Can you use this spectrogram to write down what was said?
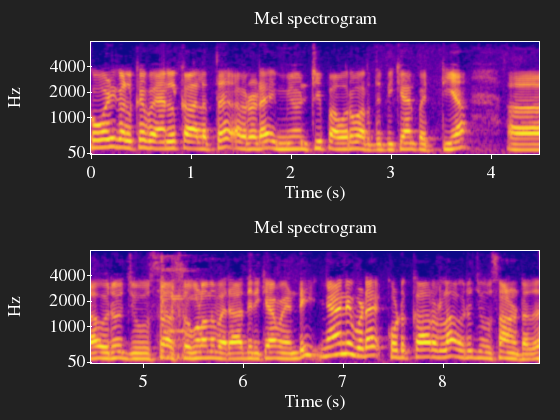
കോഴികൾക്ക് വേനൽക്കാലത്ത് അവരുടെ ഇമ്മ്യൂണിറ്റി പവർ വർദ്ധിപ്പിക്കാൻ പറ്റിയ ഒരു ജ്യൂസ് അസുഖങ്ങളൊന്നും വരാതിരിക്കാൻ വേണ്ടി ഞാനിവിടെ കൊടുക്കാറുള്ള ഒരു ജ്യൂസാണ് കേട്ടത്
